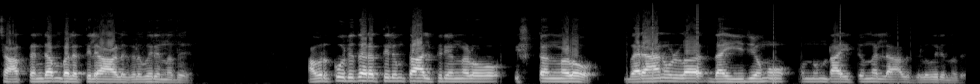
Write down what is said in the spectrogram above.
ചാത്തന്റെ അമ്പലത്തിലെ ആളുകൾ വരുന്നത്. അവർക്ക് ഒരു തരത്തിലും താല്പര്യങ്ങളോ ഇഷ്ടങ്ങളോ വരാനുള്ള ധൈര്യമോ ഒന്നും ഉണ്ടായിട്ടൊന്നല്ല ആളുകൾ വരുന്നത്.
